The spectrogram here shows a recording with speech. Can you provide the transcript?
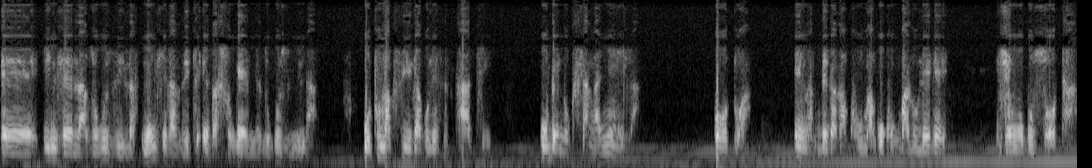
eh indlela zokuzila sinendlela zethu ezahlukene zokuzila uthi uma kufika kulesi sikhathi ube nokuhlanganyela. Kodwa engakubeka kakhulu akukho kubaluleke njengokuzotha.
